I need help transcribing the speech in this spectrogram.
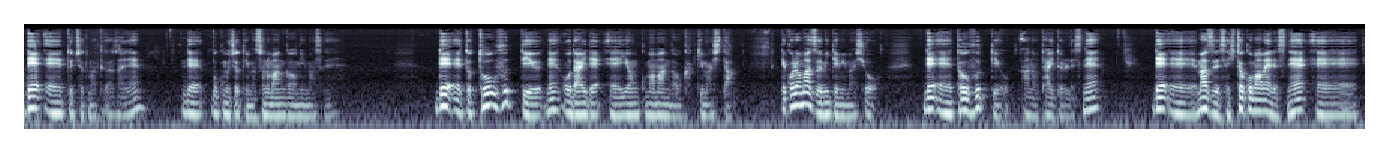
で、えー、っと、ちょっと待ってくださいね。で、僕もちょっと今その漫画を見ますね。で、えっと、豆腐っていうね、お題で、えー、4コマ漫画を描きました。で、これをまず見てみましょう。で、えー、豆腐っていうあのタイトルですね。で、えー、まずですね、1コマ目ですね。え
